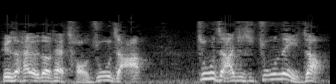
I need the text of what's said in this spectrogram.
比如说还有一道菜炒猪杂，猪杂就是猪内脏，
